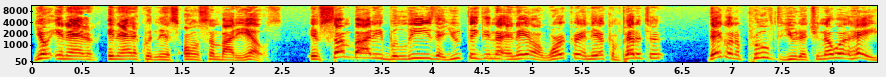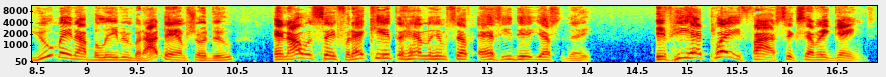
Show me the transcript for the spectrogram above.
your inadequ- inadequateness on somebody else. If somebody believes that you think they're not, and they are a worker and they're a competitor, they're going to prove to you that you know what? Hey, you may not believe him, but I damn sure do. And I would say for that kid to handle himself as he did yesterday, if he had played five, six, seven, eight games,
